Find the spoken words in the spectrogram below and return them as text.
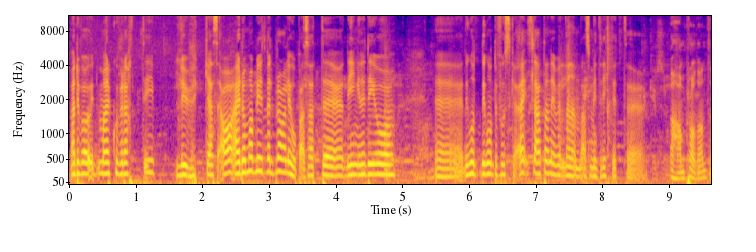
Ja, det var Marco Verratti, Lukas. Ja, de har blivit väldigt bra allihopa så att eh, det är ingen idé att Eh, det, går, det går inte att fuska. Nej, Zlatan är väl den enda som inte riktigt... Eh, ja, han pratar inte?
